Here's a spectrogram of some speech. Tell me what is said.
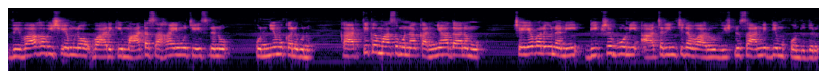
వివాహ విషయంలో వారికి మాట సహాయము చేసినను పుణ్యము కలుగును. కార్తీక మాసమున కన్యాదానము చేయవలయునని దీక్షభూని ఆచరించిన వారు విష్ణు సాన్నిధ్యము పొందుదురు.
